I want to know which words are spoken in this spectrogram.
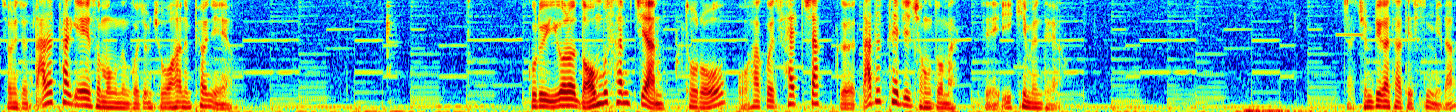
저는 좀 따뜻하게 해서 먹는 거 좀 좋아하는 편이에요. 그리고 이거를 너무 삶지 않도록 하고 살짝 그 따뜻해질 정도만 이제 익히면 돼요. 자 준비가 다 됐습니다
